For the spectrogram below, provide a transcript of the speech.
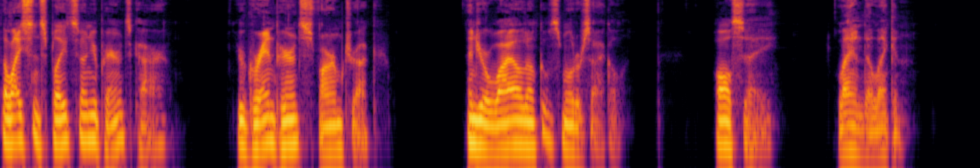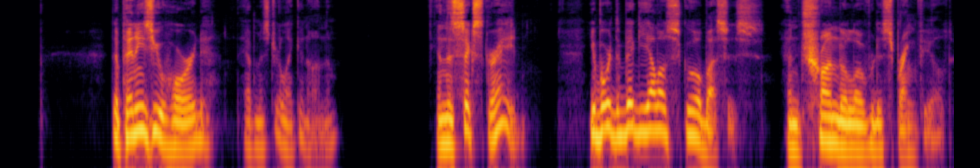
The license plates on your parents' car, your grandparents' farm truck, and your wild uncle's motorcycle all say, Land of Lincoln. The pennies you hoard have Mr. Lincoln on them. In the sixth grade, you board the big yellow school buses and trundle over to Springfield,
